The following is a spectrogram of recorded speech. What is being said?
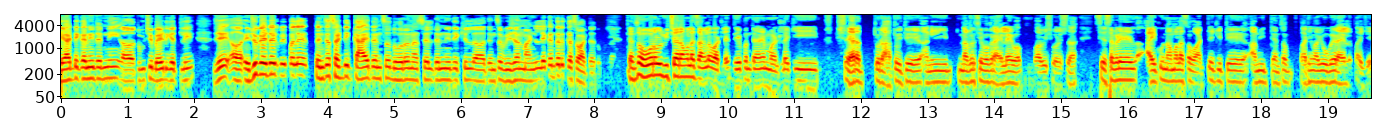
या ठिकाणी त्यांनी तुमची भेट घेतली. जे एज्युकेटेड पीपल आहे त्यांच्यासाठी काय त्यांचं धोरण असेल त्यांनी देखील त्यांचं विजन मांडलेलं एकंदरीत कसं वाटतं त्यांचा ओव्हरऑल विचार आम्हाला चांगला वाटले. जे पण त्याने म्हटलं की शहरात तो राहतो इथे आणि नगरसेवक राहिलाय बावीस वर्षा ते सगळे ऐकून आम्हाला असं वाटते की ते आम्ही त्यांचा पाठीमागे उभे राहायला पाहिजे.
